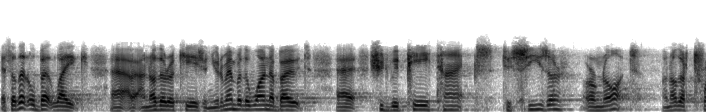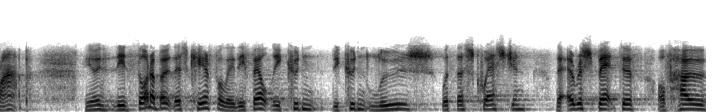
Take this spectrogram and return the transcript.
It's a little bit like uh, another occasion. You remember the one about uh, should we pay tax to Caesar or not? Another trap. You know, they'd thought about this carefully. They felt they couldn't, they couldn't lose with this question. That irrespective of how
